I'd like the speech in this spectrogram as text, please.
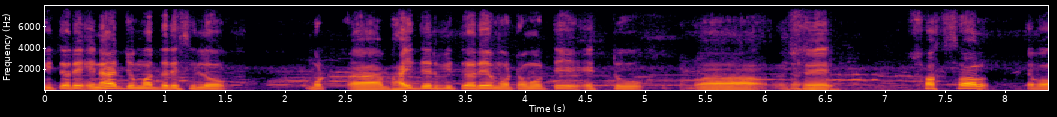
ভিতরে এনায়ত জমাদ্দারি ছিল ভাইদের ভিতরে মোটামুটি একটু সে সচ্ছল এবং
